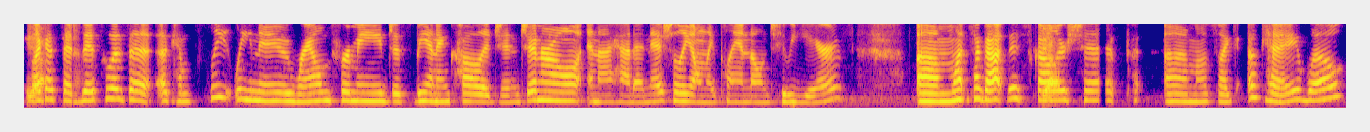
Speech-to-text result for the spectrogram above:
Yeah. Like I said, this was a, a completely new realm for me, just being in college in general. And I had initially only planned on two years. Um, once I got this scholarship, yeah. um, I was like, okay, well,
